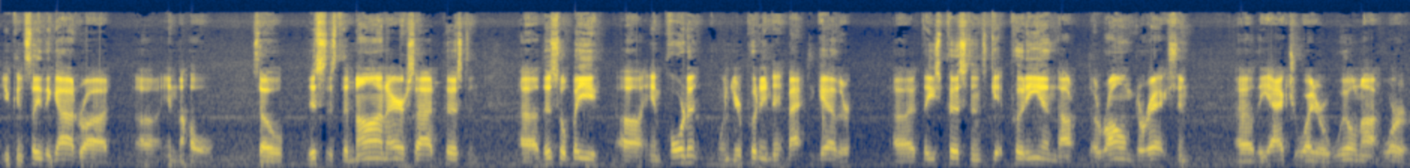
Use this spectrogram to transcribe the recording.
you can see the guide rod in the hole. So this is the non-air side piston. Uh, this will be uh, important when you're putting it back together. Uh, if these pistons get put in the, the wrong direction, uh, the actuator will not work.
